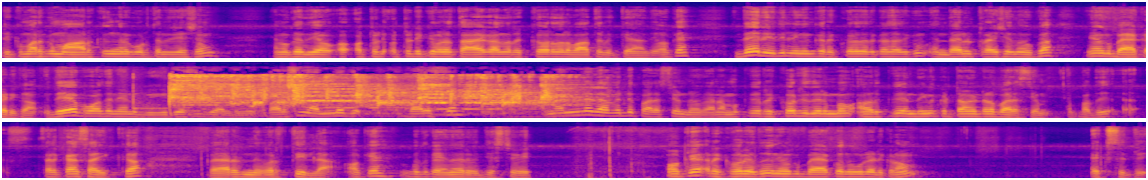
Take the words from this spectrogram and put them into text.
ടിക്ക് മാർക്ക് മാർക്ക് ഇങ്ങനെ കൊടുത്തതിന് ശേഷം നമുക്ക് എന്ത് ചെയ്യാം? ഒറ്റ ഒറ്റടിക്ക് ഇവിടെ താഴെ കാണുന്ന റിക്കവർ എന്നുള്ള ഭാഗത്ത് എടുക്കാൻ മതി. ഓക്കെ ഇതേ രീതിയിൽ നിങ്ങൾക്ക് റിക്കവർ എടുക്കാൻ സാധിക്കും. എന്തായാലും ട്രൈ ചെയ്ത് നോക്കുക. നിങ്ങൾക്ക് ബാക്ക് അടിക്കാം. ഇതേപോലെ തന്നെയാണ് വീഡിയോസ് ചെയ്യാറുള്ളത്. പരസ്യം നല്ല പരസ്യം നല്ല ലെവലിൽ പരസ്യം ഉണ്ടാകും കാരണം നമുക്ക് റിക്കവർ ചെയ്ത് വരുമ്പം അവർക്ക് എന്തെങ്കിലും കിട്ടാൻ വേണ്ടിയിട്ടുള്ള പരസ്യം. അപ്പോൾ അത് തിരക്കാൻ സഹിക്കുക വേറെ നിവൃത്തിയില്ല. ഓക്കെ ഇത് കഴിഞ്ഞ നേരം ജസ്റ്റ് വെയിറ്റ് ഓക്കെ റിക്കവർ ചെയ്തു നിങ്ങൾക്ക് ബാക്ക് ഒന്നും കൂടി എടുക്കണം. എക്സിറ്റ്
